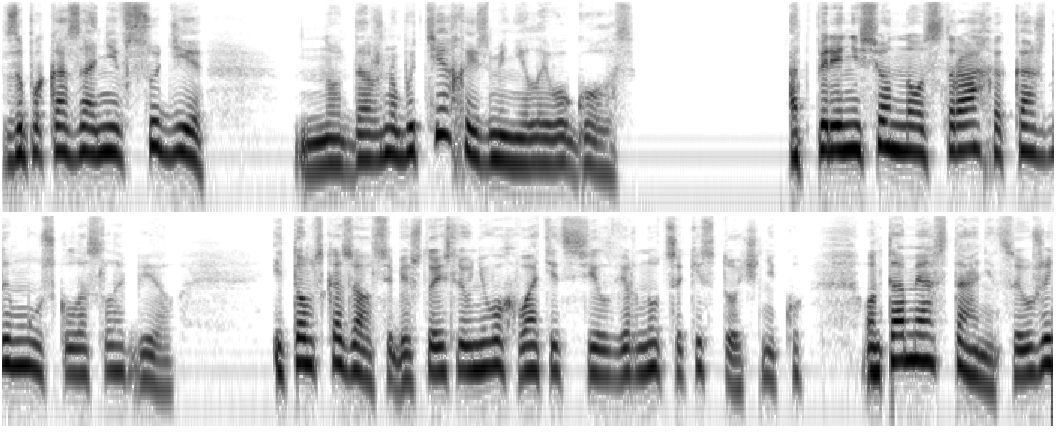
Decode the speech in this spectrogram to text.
за показания в суде. Но, должно быть, эхо изменило его голос. От перенесенного страха каждый мускул ослабел. И Том сказал себе, что если у него хватит сил вернуться к источнику, он там и останется, и уже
